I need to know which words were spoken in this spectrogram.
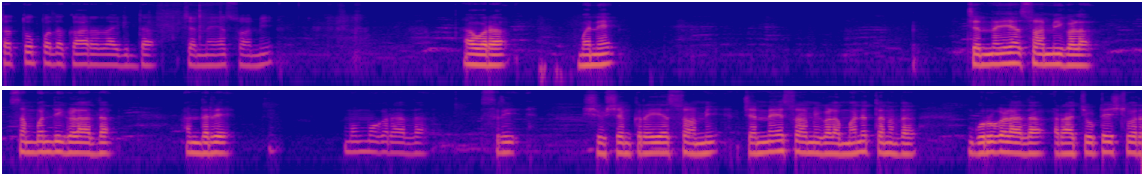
ತತ್ವಪದಕಾರರಾಗಿದ್ದ ಚೆನ್ನಯ್ಯ ಸ್ವಾಮಿ ಅವರ ಮನೆ ಚೆನ್ನಯ್ಯ ಸ್ವಾಮಿಗಳ ಸಂಬಂಧಿಗಳಾದ ಅಂದರೆ ಮೊಮ್ಮಗರಾದ ಶ್ರೀ ಶಿವಶಂಕರಯ್ಯ ಸ್ವಾಮಿ ಚೆನ್ನಯ್ಯ ಸ್ವಾಮಿಗಳ ಮನೆತನದ ಗುರುಗಳಾದ ರಾಚೋಟೇಶ್ವರ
